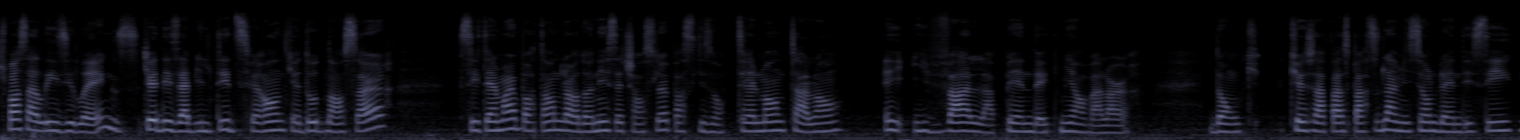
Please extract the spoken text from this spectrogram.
je pense à Lazy Legs, qui a des habiletés différentes que d'autres danseurs. C'est tellement important de leur donner cette chance-là parce qu'ils ont tellement de talent et ils valent la peine d'être mis en valeur. Donc, que ça fasse partie de la mission de l'NDC,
